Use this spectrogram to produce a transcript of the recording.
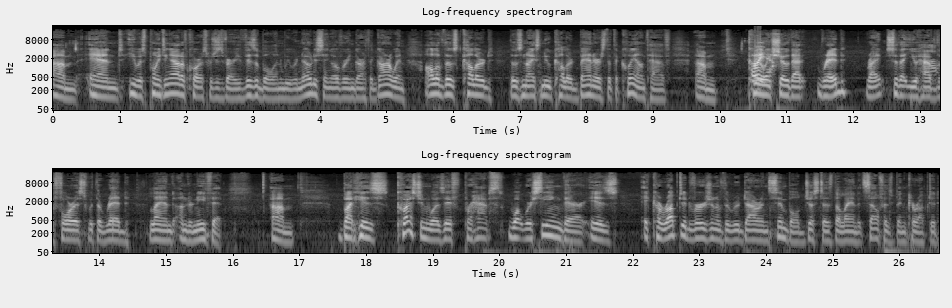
Um, and he was pointing out, of course, which is very visible, and we were noticing over in Garth Agarwen, all of those colored, those nice new colored banners that the Cleonth have, um, Oh, clearly yeah. show that red, right? So that you have the forest with the red land underneath it. Um, but his question was if perhaps what we're seeing there is a corrupted version of the Rhudauran symbol, just as the land itself has been corrupted,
